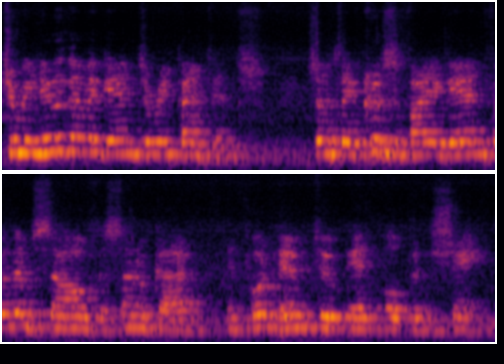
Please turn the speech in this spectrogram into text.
to renew them again to repentance, since they crucify again for themselves the Son of God and put him to an open shame.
